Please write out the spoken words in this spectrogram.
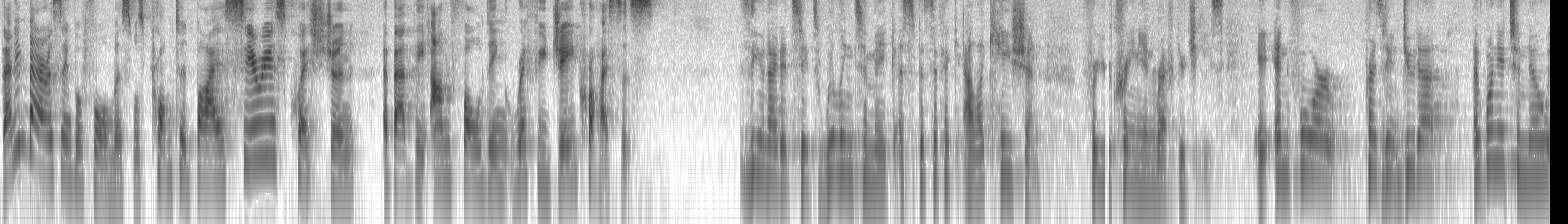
That embarrassing performance was prompted by a serious question about the unfolding refugee crisis. Is the United States willing to make a specific allocation for Ukrainian refugees? And for President Duda, I wanted to know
